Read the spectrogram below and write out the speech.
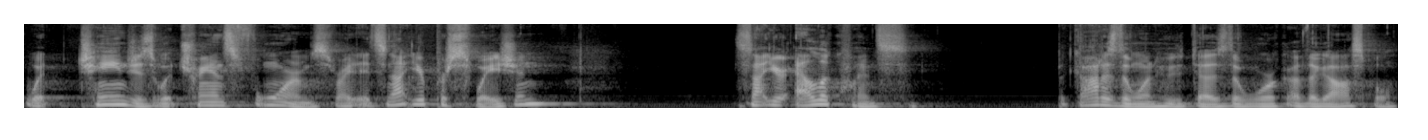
what changes, what transforms, right? It's not your persuasion, it's not your eloquence, but God is the one who does the work of the gospel.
